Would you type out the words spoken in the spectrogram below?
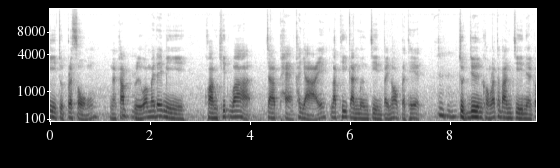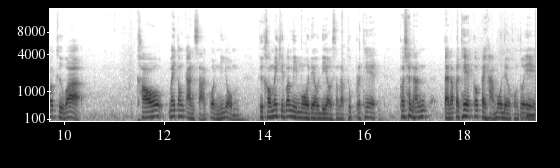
มีจุดประสงค์นะครับ หรือว่าไม่ได้มีความคิดว่าจะแผ่ขยายลัทธิการเมืองจีนไปนอกประเทศอืมจุดยืนของรัฐบาลจีนเนี่ยก็คือว่า เขาไม่ต้องการสากลนิยม คือเขาไม่คิดว่ามีโมเดลเดียวสำหรับทุกประเทศ เพราะฉะนั้นแต่ละประเทศก็ไปหาโมเดลของตัวเอง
